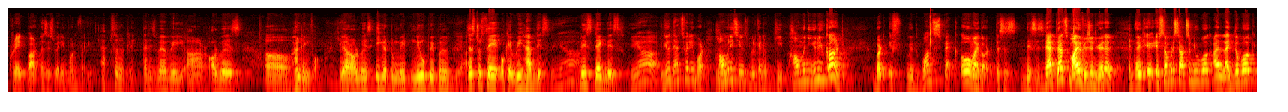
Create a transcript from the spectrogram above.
create partners is very important for you. Absolutely, that is where we are always uh, hunting for. We are always eager to meet new people yeah. just to say, okay, we have this. Yeah please take this. Yeah, you, that's very important. How mm. many salespeople can you keep? How many, you know, you can't. But if with one spec, oh my God, this is this is that. It. That's my vision. You get it? Exactly. Like if, if, somebody starts a new work, I like the work.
